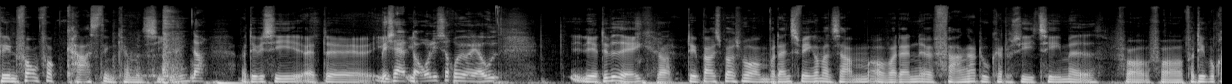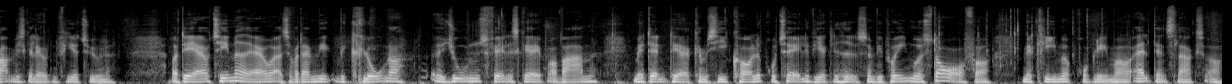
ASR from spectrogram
Det er en form for casting, kan man sige. Ikke? Nå. Og det vil sige, at... Øh, Hvis jeg er dårlig, så ryger jeg ud. Ja, det ved jeg ikke. Nå. Det er bare et spørgsmål om, hvordan svinger man sammen, og hvordan øh, fanger du, kan du sige, temaet for, for, for det program, vi skal lave den 24. Og det er jo, temaet er jo, altså, hvordan vi, vi kloner øh, julens fællesskab og varme med den der, kan man sige, kolde, brutale virkelighed, som vi på en måde står overfor med klimaproblemer og alt den slags, og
